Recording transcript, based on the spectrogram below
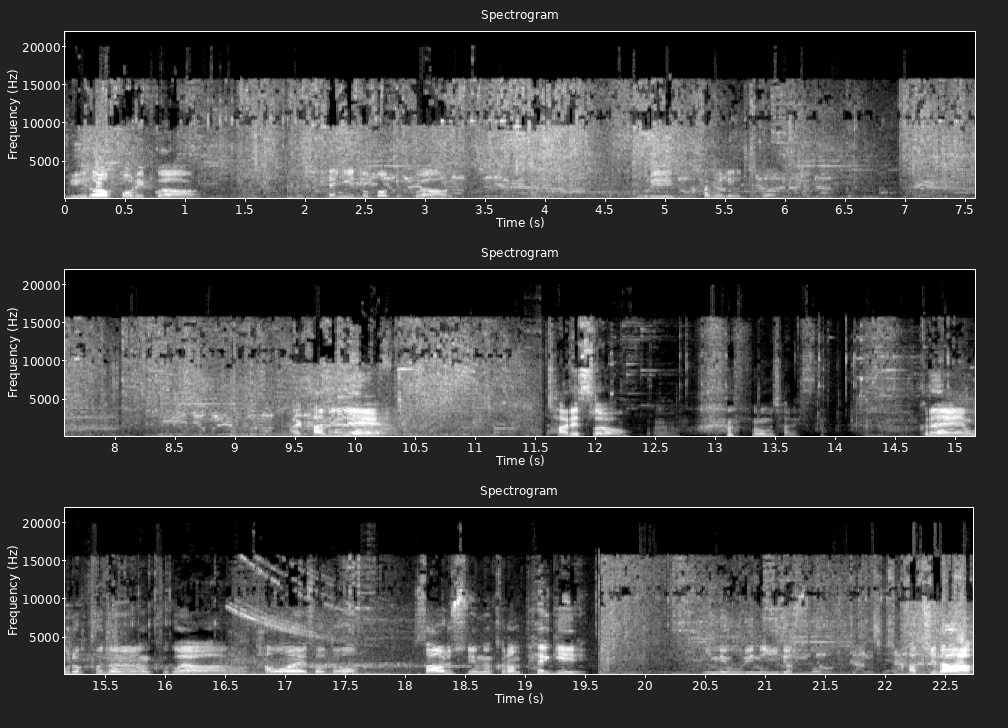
밀어버릴 거야 팽이도 써줄 거야 우리 카밀리 해줄 거야 아 카밀리 잘했어요. 어. 너무 잘했어. 그래, 우르프는 그거야. 어, 타워에서도 싸울 수 있는 그런 패기. 이미 우리는 이겼어. 갑시다!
